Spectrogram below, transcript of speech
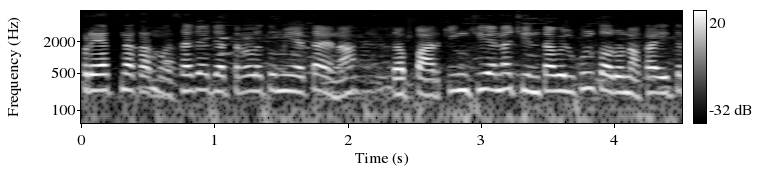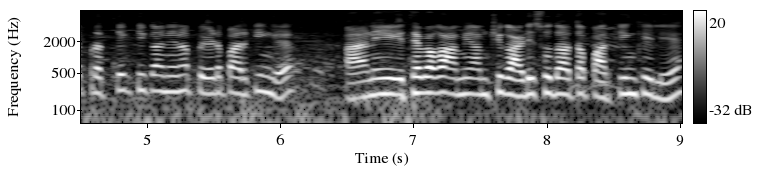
प्रयत्न करा हो, मसाच्या जत्रेला तुम्ही येत आहे ना तर पार्किंगची आहे ना चिंता बिलकुल करू नका. इथे प्रत्येक ठिकाणी ना पेड पार्किंग आहे. आणि इथे बघा आम्ही आमची गाडीसुद्धा आता पार्किंग केली आहे.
